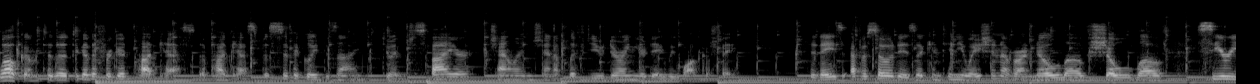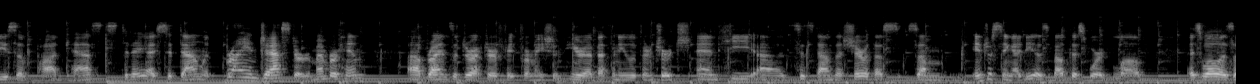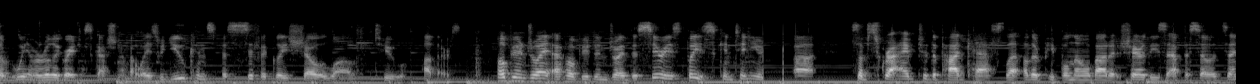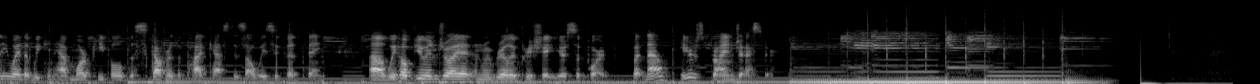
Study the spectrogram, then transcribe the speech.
Welcome to the Together for Good podcast, a podcast specifically designed to inspire, challenge, and uplift you during your daily walk of faith. Today's episode is a continuation of our Know Love, Show Love series of podcasts. Today I sit down with Brian Jaster. Remember him? Uh, Brian's the director of faith formation here at Bethany Lutheran Church, and he uh, sits down to share with us some interesting ideas about this word love as well as a, we have a really great discussion about ways you can specifically show love to others. Hope you enjoy. I hope you've enjoyed this series. Please continue. Uh, subscribe to the podcast. Let other people know about it. Share these episodes. Any way that we can have more people discover the podcast is always a good thing. Uh, we hope you enjoy it, and we really appreciate your support. But now, here's Brian Jaster.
